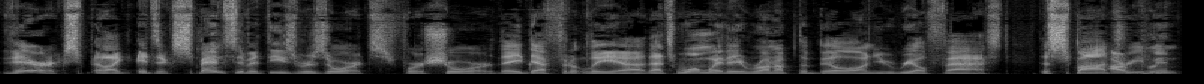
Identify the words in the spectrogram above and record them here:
they're exp- like it's expensive at these resorts for sure. They definitely uh, that's one way they run up the bill on you real fast. The spa Our treatment.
